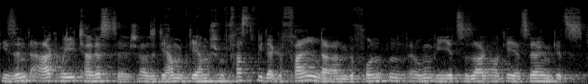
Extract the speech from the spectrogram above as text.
die sind arg militaristisch. Also die haben, die haben schon fast wieder Gefallen daran gefunden, irgendwie jetzt zu sagen, okay, jetzt werden jetzt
